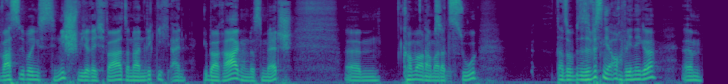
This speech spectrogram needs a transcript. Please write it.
Was übrigens nicht schwierig war, sondern wirklich ein überragendes Match. Ähm, kommen wir auch nochmal dazu. Also, das wissen ja auch wenige. Ähm,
